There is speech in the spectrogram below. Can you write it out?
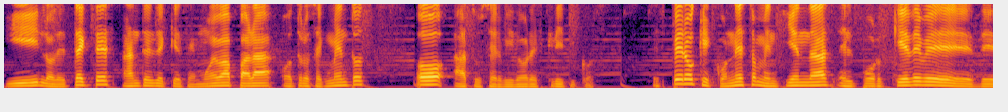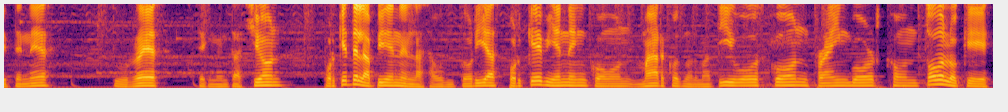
y lo detectes antes de que se mueva para otros segmentos o a tus servidores críticos. Espero que con esto me entiendas el por qué debe de tener tu red segmentación, por qué te la piden en las auditorías, por qué vienen con marcos normativos, con framework, con todo lo que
